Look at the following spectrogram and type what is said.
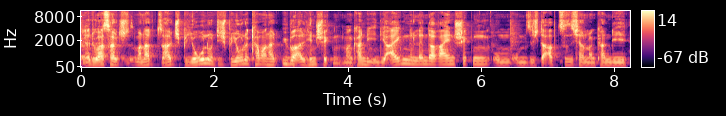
äh, Ja, du hast halt, so. man hat halt Spione und die Spione kann man halt überall hinschicken. Man kann die in die eigenen Länder reinschicken, um, um sich da abzusichern. Man kann die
